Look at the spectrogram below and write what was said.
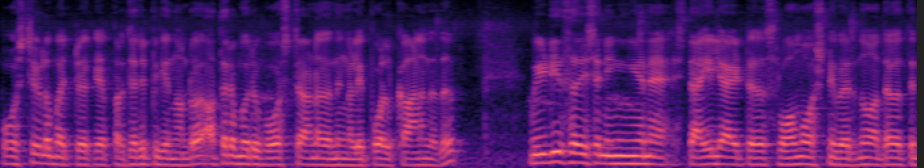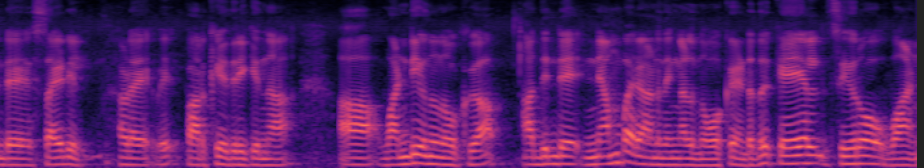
പോസ്റ്റുകളും മറ്റുമൊക്കെ പ്രചരിപ്പിക്കുന്നുണ്ട്. അത്തരമൊരു പോസ്റ്റാണ് നിങ്ങളിപ്പോൾ കാണുന്നത്. വി ഡി സതീശൻ ഇങ്ങനെ സ്റ്റൈലായിട്ട് സ്ലോ മോഷനിൽ വരുന്നു. അദ്ദേഹത്തിന്റെ സൈഡിൽ അവിടെ പാർക്ക് ചെയ്തിരിക്കുന്ന ആ വണ്ടി ഒന്ന് നോക്കുക. അതിന്റെ നമ്പറാണ് നിങ്ങൾ നോക്കേണ്ടത്. K L zero one.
